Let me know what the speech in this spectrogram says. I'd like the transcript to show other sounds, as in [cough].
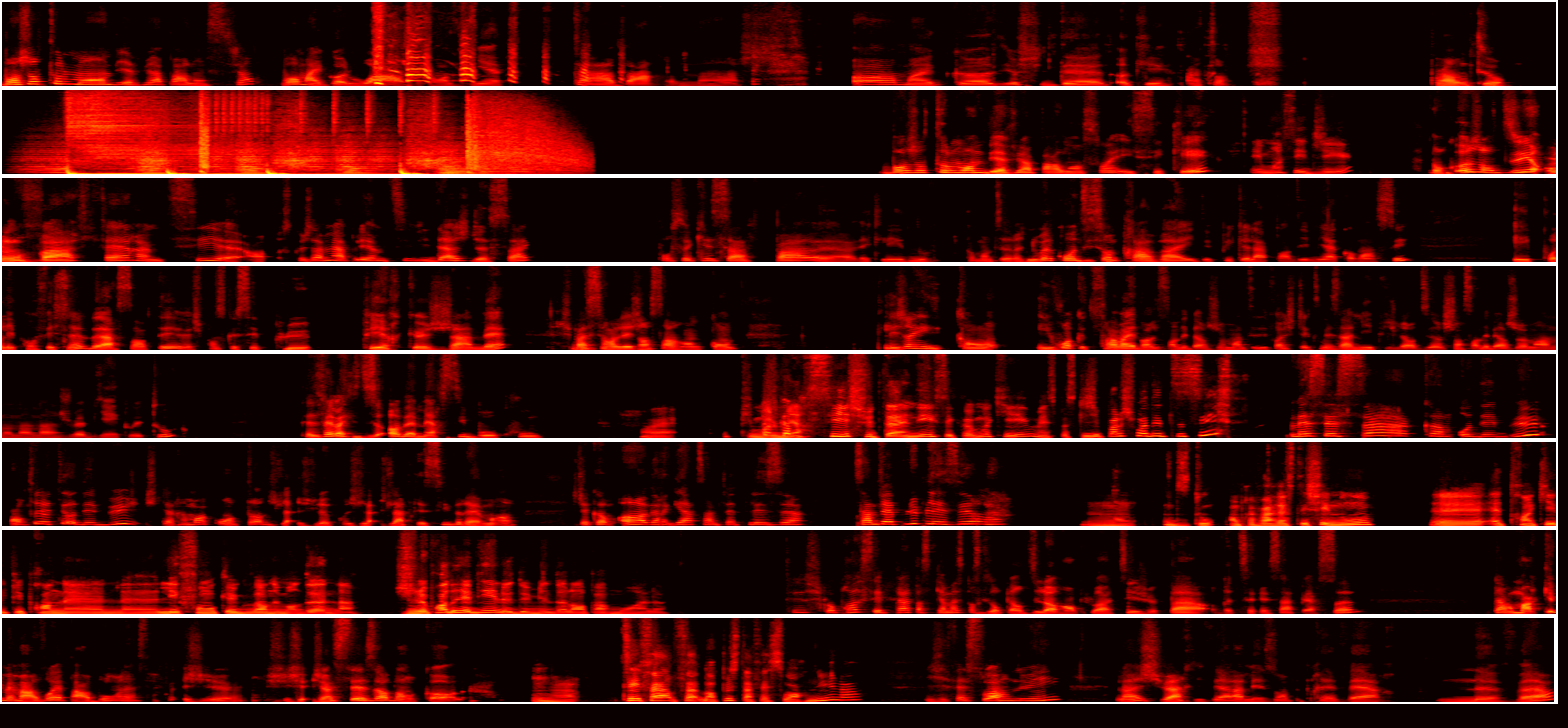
Bonjour tout le monde, bienvenue à Parlons Science. Oh my god, wow, commence bien. Tabarnache. Oh my god, yo, je suis dead. Ok, attends. Round two. Bonjour tout le monde, bienvenue à Parlons Soins, ici Kay. Et moi, c'est Jay. Donc aujourd'hui, on va faire un petit, euh, ce que j'avais appelé un petit vidage de sac. Pour ceux qui ne savent pas, euh, avec les comment nouvelles conditions de travail depuis que la pandémie a commencé, et pour les professionnels de la santé, euh, je pense que c'est plus pire que jamais. Je ne sais pas si les gens s'en rendent compte. Les gens, quand ils voient que tu travailles dans les centres d'hébergement, tu sais, des fois, je texte mes amis, puis je leur dis, oh, je suis en centre d'hébergement, non, non, non, je vais bien, tout et tout. Puis des fois, ils disent, oh, ben merci beaucoup. Ouais. Puis moi, le merci, je suis tannée, c'est comme, OK, mais c'est parce que j'ai pas le choix d'être ici. Mais c'est ça, comme au début, en fait, au début, j'étais vraiment contente, je, l'apprécie vraiment. J'étais comme, oh, ben regarde, ça me fait plaisir. Ça me fait plus plaisir, là. Non, du tout. On préfère rester chez nous, euh, être tranquille, puis prendre les fonds que le gouvernement donne, là. Je le prendrais bien, le 2000 par mois, là. Je comprends que c'est plat parce a, c'est parce qu'ils ont perdu leur emploi, tu sais. Je veux pas retirer ça à personne. T'as remarqué, mais ma voix est pas bon, là. J'ai un 16 heures dans le corps, là. Sais, en plus, tu as fait soir-nuit, là? J'ai fait soir-nuit. Là, je suis arrivée à la maison à peu près vers 9 h.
